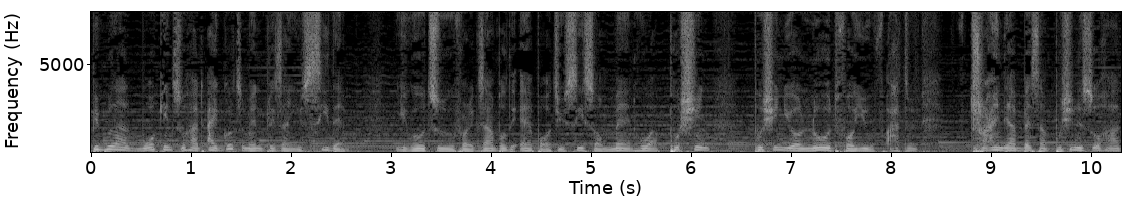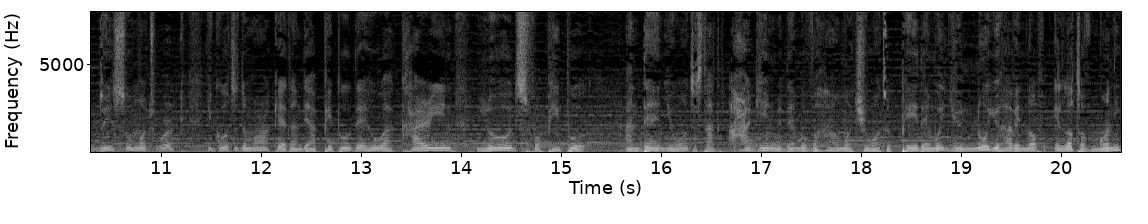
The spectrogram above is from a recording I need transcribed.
People are working so hard. I go to many places and you see them. You go to, for example, the airport. You see some men who are pushing, pushing your load for you at trying their best and pushing it so hard, doing so much work. You go to the market and there are people there who are carrying loads for people. And then you want to start arguing with them over how much you want to pay them when you know you have enough a lot of money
